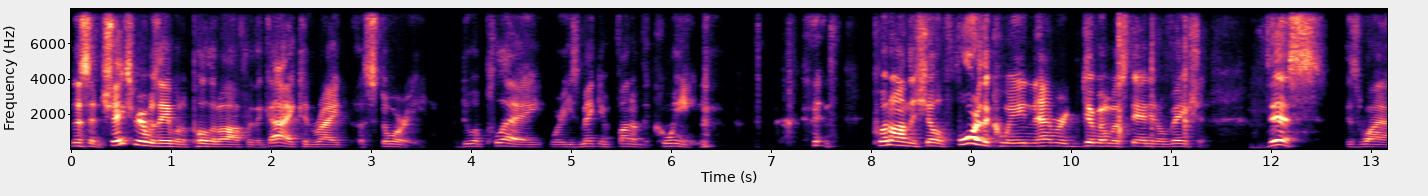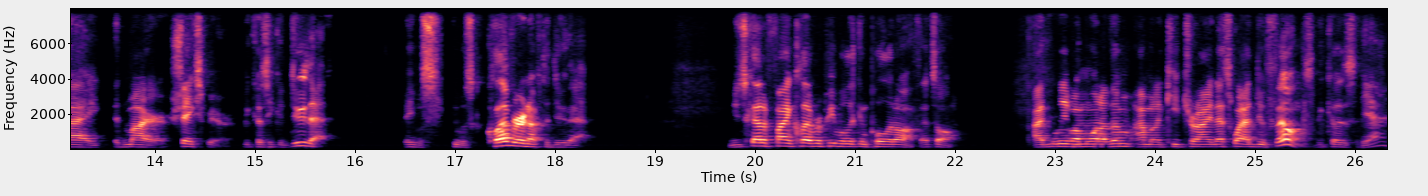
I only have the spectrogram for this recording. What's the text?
listen, Shakespeare was able to pull it off where the guy could write a story, do a play where he's making fun of the queen, put on the show for the queen and have her give him a standing ovation. This is why I admire Shakespeare because he could do that. He was he was clever enough to do that. You just got to find clever people that can pull it off. That's all. I believe I'm one of them. I'm gonna keep trying. That's why I do films because yeah,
